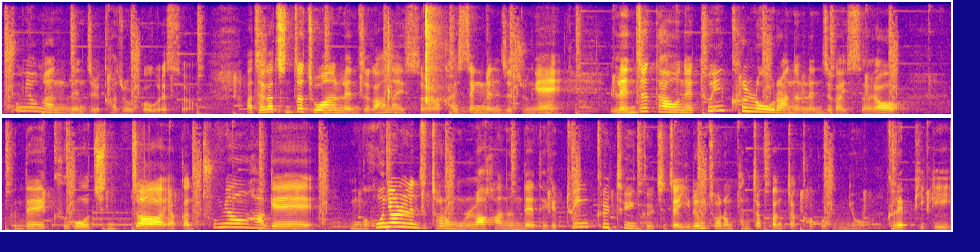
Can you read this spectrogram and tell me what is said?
투명한 렌즈를 가져올 걸 그랬어요. 아 제가 진짜 좋아하는 렌즈가 하나 있어요. 갈색 렌즈 중에 렌즈타운의 트윙클로우라는 렌즈가 있어요. 근데 그거 진짜 약간 투명하게 뭔가 혼혈 렌즈처럼 올라가는데 되게 트윙클 트윙클 진짜 이름처럼 반짝반짝 하거든요 그래픽이.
